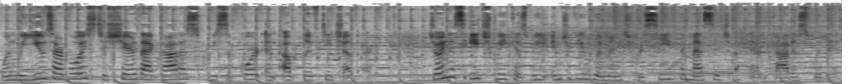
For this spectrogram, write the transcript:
When we use our voice to share that goddess, we support and uplift each other. Join us each week as we interview women to receive the message of their goddess within.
